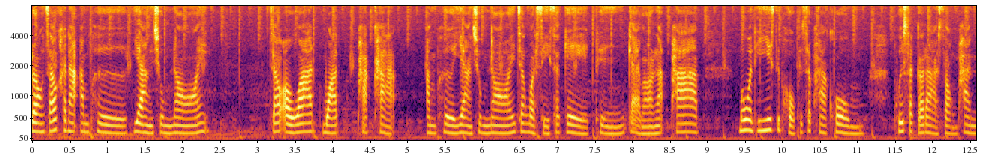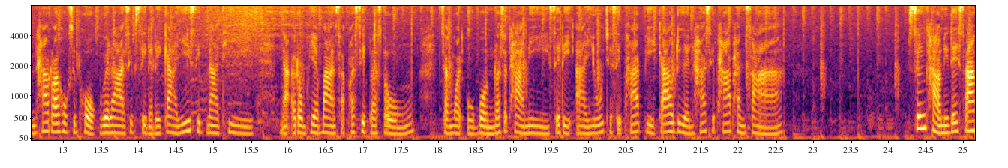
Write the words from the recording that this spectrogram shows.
รองเจ้าคณะอำเภอยางชุมน้อย เจ้าอาวาสวัดพักขะอำเภอยางชุมน้อย จังหวัดศรีสะเกดถึงแก่มรณภาพ เมื่อวันที่ 26 พฤษภาคม พุทธศักราช 2566 เวลา 14นาฬิกา20 นาทีณโรงพยาบาลสรรพสิทธิประสงค์ จังหวัดอุบลราชธานีสิริอายุ 75 ปี 9 เดือน 55พรรษา ซึ่งข่าวนี้ได้สร้าง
